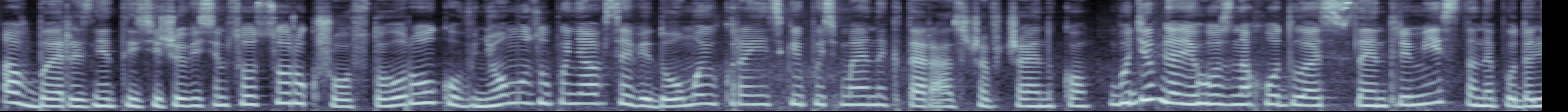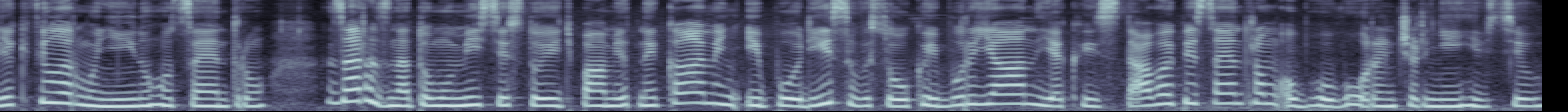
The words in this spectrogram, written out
А в березні 1846 року в ньому зупинявся відомий український письменник Тарас Шевченко. Будівля його знаходилась в центрі міста неподалік філармонійного центру. Зараз на тому місці стоїть пам'ятний камінь і поріс високий бур'ян, який став епіцентром обговорень чернігівців.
